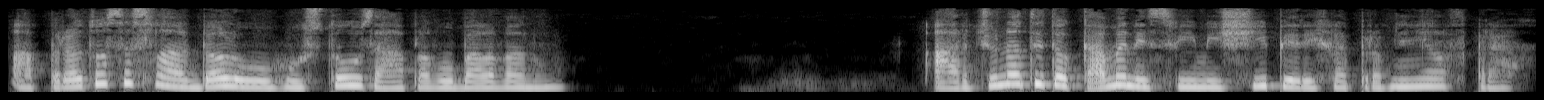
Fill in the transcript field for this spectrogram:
a proto se slal dolů hustou záplavu balvanů. Arjuna tyto kameny svými šípy rychle proměnil v prach.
